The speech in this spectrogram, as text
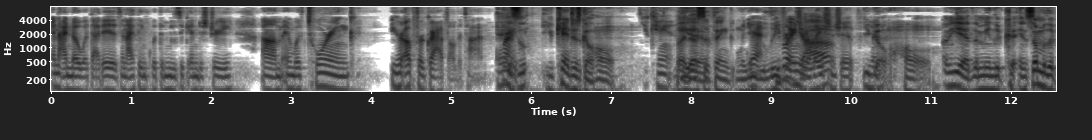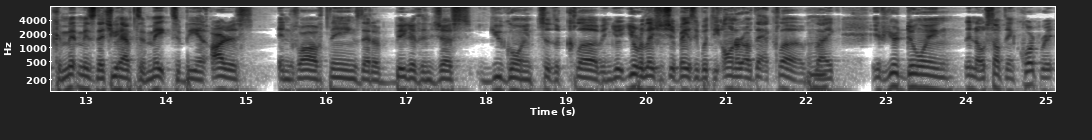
and I know what that is. And I think with the music industry um, and with touring, you're up for grabs all the time. And it's- You can't just go home. You can't. Like that's Yeah. the thing. When you Yeah, leave people your are in your job, relationship. you Yeah. go home. I mean, yeah, I mean, the and some of the commitments that you have to make to be an artist involve things that are bigger than just you going to the club and your your relationship basically with the owner of that club. Like, if you're doing, you know, something corporate,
